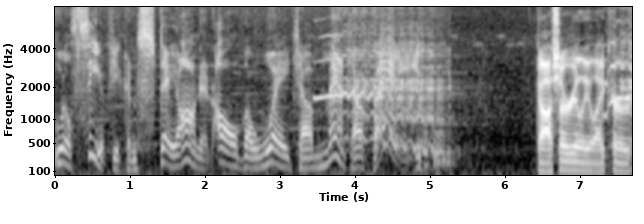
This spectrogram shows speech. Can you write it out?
We'll see if you can stay on it all the way to Manta Fe. Gosh, I really like her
